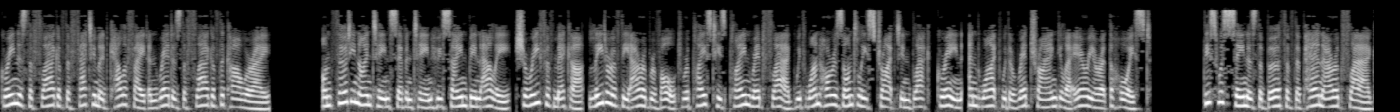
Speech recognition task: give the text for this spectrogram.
green as the flag of the Fatimid Caliphate and red as the flag of the Khawarij. On 30 1917 Hussein bin Ali, Sharif of Mecca, leader of the Arab Revolt replaced his plain red flag with one horizontally striped in black, green, and white with a red triangular area at the hoist. This was seen as the birth of the Pan-Arab flag.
